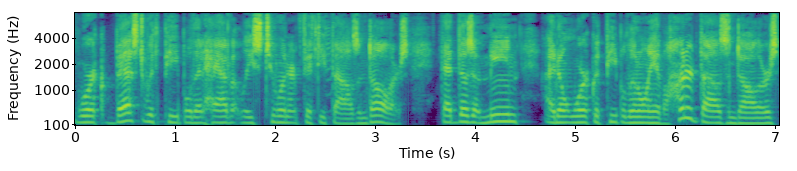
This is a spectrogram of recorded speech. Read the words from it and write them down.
work best with people that have at least $250,000. That doesn't mean I don't work with people that only have $100,000,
